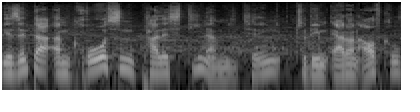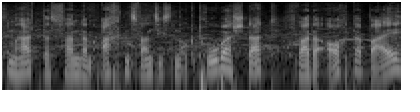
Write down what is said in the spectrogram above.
Wir sind da am großen Palästina-Meeting, zu dem Erdogan aufgerufen hat. Das fand am 28. Oktober statt. Ich war da auch dabei.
